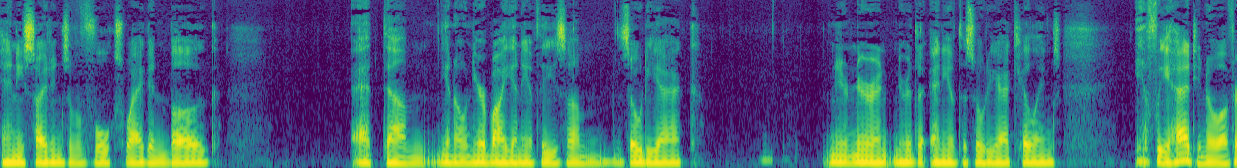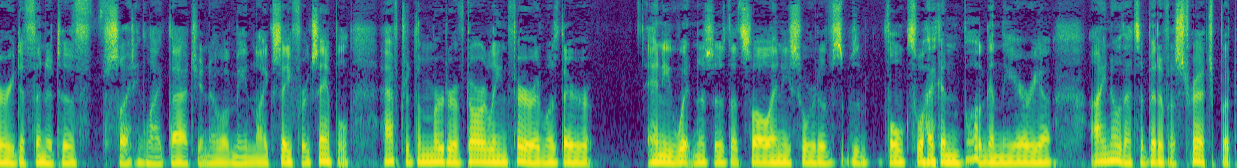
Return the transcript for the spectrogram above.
any sightings of a Volkswagen Bug at um, you know nearby any of these um, Zodiac near near near the any of the Zodiac killings. If we had, you know, a very definitive sighting like that, you know, I mean, like, say, for example, after the murder of Darlene Ferrin, was there any witnesses that saw any sort of Volkswagen bug in the area? I know that's a bit of a stretch, but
